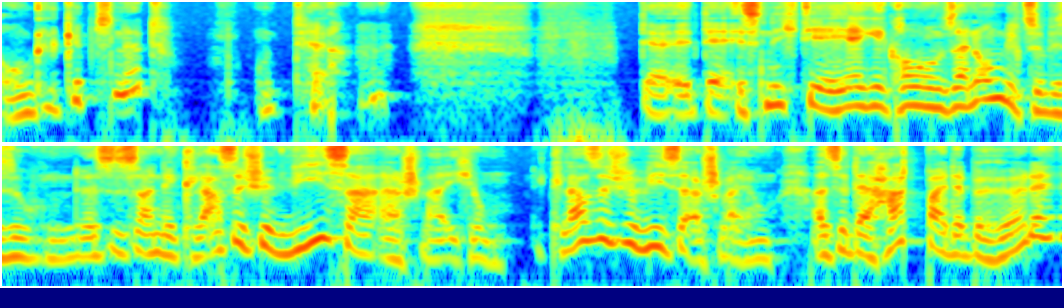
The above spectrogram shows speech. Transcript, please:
Onkel gibt's nicht. Und der der, der ist nicht hierher gekommen, um seinen Onkel zu besuchen. Das ist eine klassische Visa-Erschleichung. Eine klassische Visa-Erschleichung. Also der hat bei der Behörde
